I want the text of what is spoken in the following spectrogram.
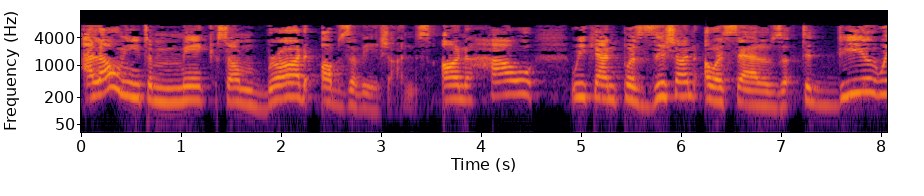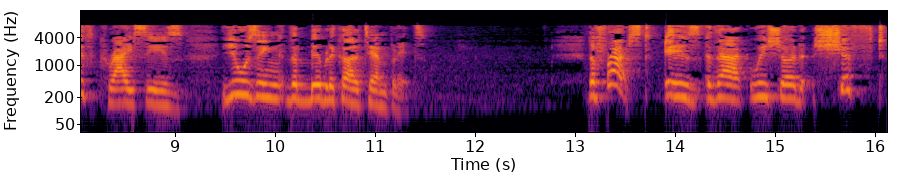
allow me to make some broad observations on how we can position ourselves to deal with crises using the biblical template. The first is that we should shift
